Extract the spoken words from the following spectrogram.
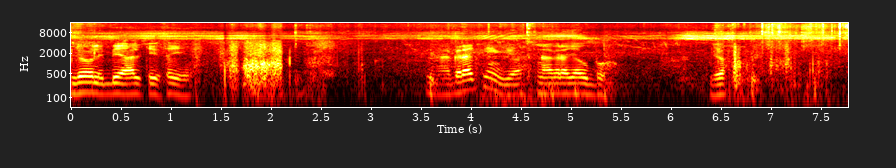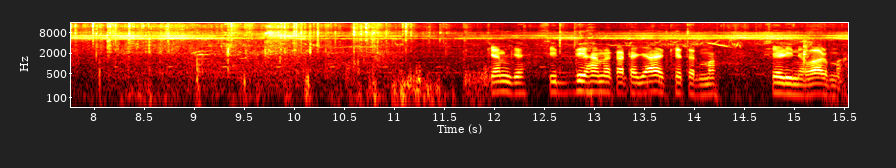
જો ઓલી બે હાલતી થઈ છે નાગરાજ ક્યાં ગયો નાગરાજ આ ઊભો જો કેમ છે સીધી સામે કાંઠા જાય ખેતરમાં શેરડીના વાળમાં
